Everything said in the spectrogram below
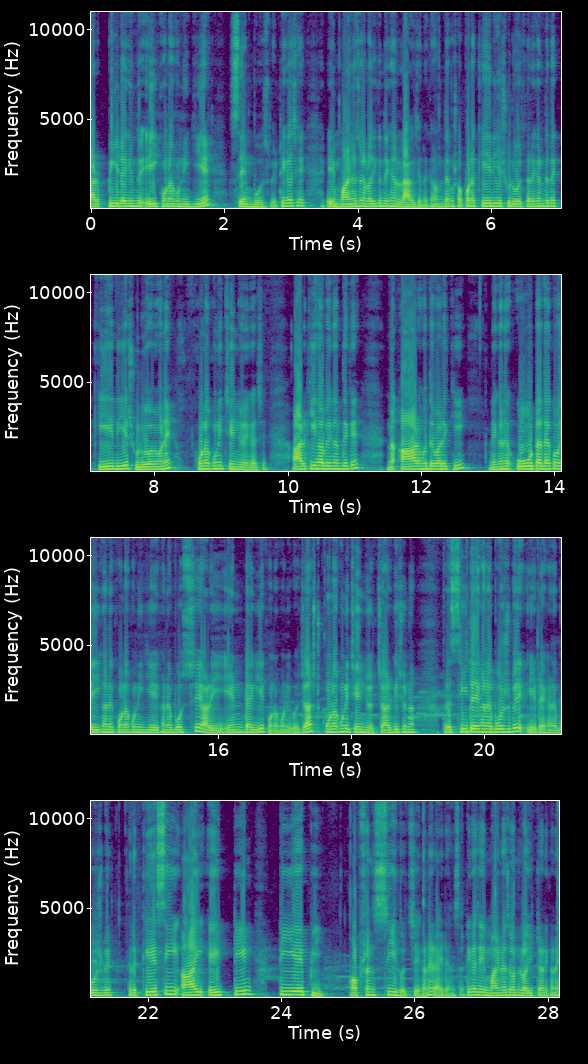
আর পিটা কিন্তু এই কোনাকুনি গিয়ে সেম বসবে, ঠিক আছে? এই মাইনাস ওয়ান লজিক কিন্তু এখানে লাগছে না, কারণ দেখো সবকটা কে দিয়ে শুরু হচ্ছে, তাহলে এখান থেকে কে দিয়ে শুরু হবে মানে কোনাকুনি চেঞ্জ হয়ে গেছে। আর কি হবে এখান থেকে? না আর হতে পারে কি? এখানে ওটা দেখো এইখানে কোনাকুনি গিয়ে এখানে বসছে, আর এই এনটা গিয়ে কোনাকুনি বসছে জাস্ট কোনাকুনি চেঞ্জ হচ্ছে, আর কিছু না। তাহলে সিটা এখানে বসবে এটা এখানে বসবে। তাহলে K C I eighteen T A P option C হচ্ছে এখানে রাইট অ্যান্সার ঠিক আছে? এই মাইনাস ওয়ানের লজিকটা এখানে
